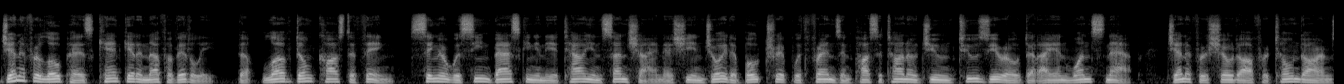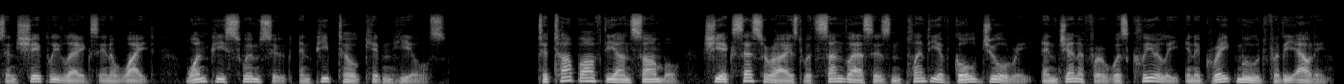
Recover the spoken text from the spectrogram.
Jennifer Lopez can't get enough of Italy, the Love Don't Cost a Thing singer was seen basking in the Italian sunshine as she enjoyed a boat trip with friends in Positano June 20. In one snap, Jennifer showed off her toned arms and shapely legs in a white, one-piece swimsuit and peep-toe kitten heels. To top off the ensemble, she accessorized with sunglasses and plenty of gold jewelry and Jennifer was clearly in a great mood for the outing.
